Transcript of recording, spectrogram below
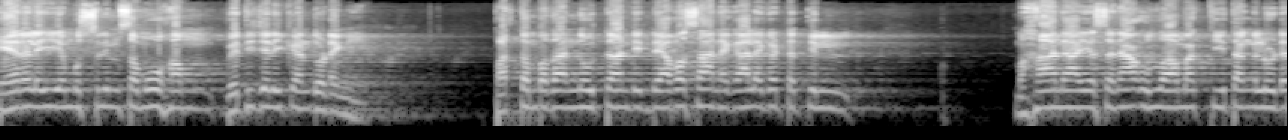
കേരളീയ മുസ്ലിം സമൂഹം വ്യതിചലിക്കാൻ തുടങ്ങി. പത്തൊമ്പതാം നൂറ്റാണ്ടിന്റെ അവസാന കാലഘട്ടത്തിൽ മഹാനായ സനാ ഉള്ള മക്തി തങ്ങളുടെ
